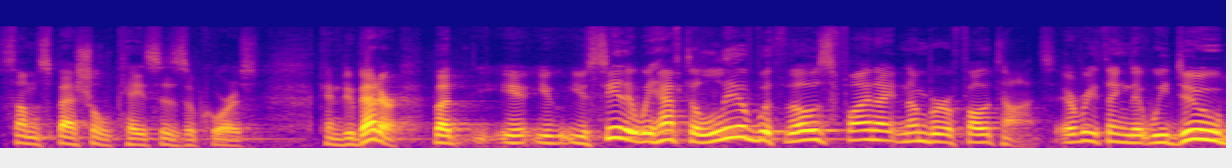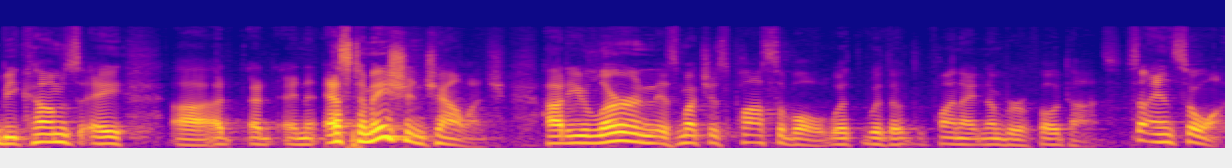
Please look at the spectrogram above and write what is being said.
Some special cases, of course, can do better. But you, you, you, see that we have to live with those finite number of photons. Everything that we do becomes a, uh, a, an estimation challenge. How do you learn as much as possible with, with a finite number of photons? So, and so on.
